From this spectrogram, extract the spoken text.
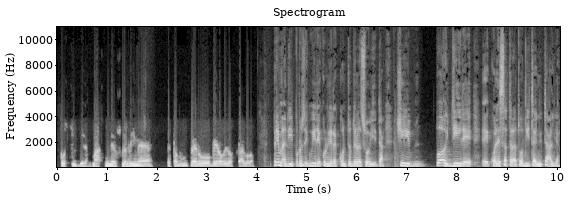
possibile, ma sulle prime è stato un vero, vero, vero ostacolo. Prima di proseguire con il racconto della sua vita, ci Puoi dire eh, qual è stata la tua vita in Italia?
